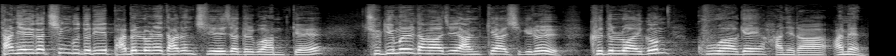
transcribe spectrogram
다니엘과 친구들이 바벨론의 다른 지혜자들과 함께 죽임을 당하지 않게 하시기를 그들로 하여금 구하게 하니라. 아멘.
